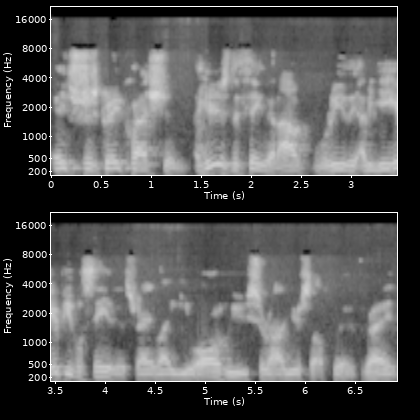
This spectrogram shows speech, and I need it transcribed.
It's just a great question. Here's the thing that I've really, I mean, you hear people say this, right? Like, you are who you surround yourself with, right?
